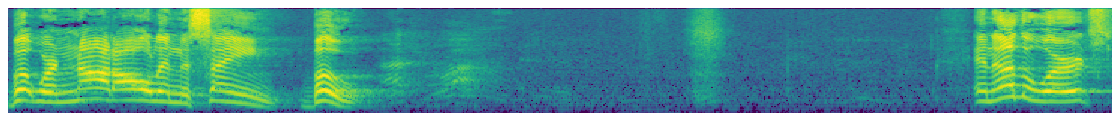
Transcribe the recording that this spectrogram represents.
but we're not all in the same boat. In other words,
